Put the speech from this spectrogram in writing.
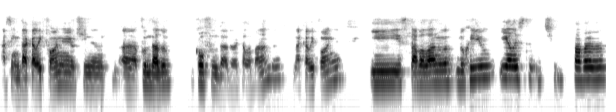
assim, da Califórnia, eu tinha uh, fundado, cofundado aquela banda na Califórnia, e estava lá no, no Rio e ela estava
